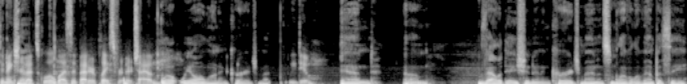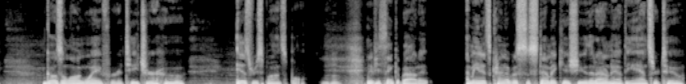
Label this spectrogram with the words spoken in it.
to make sure yeah. that school was a better place for their child. Well, we all want encouragement. We do. And um, validation and encouragement and some level of empathy goes a long way for a teacher who is responsible Mm-hmm. And if you think about it, I mean, it's kind of a systemic issue that I don't have the answer to.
